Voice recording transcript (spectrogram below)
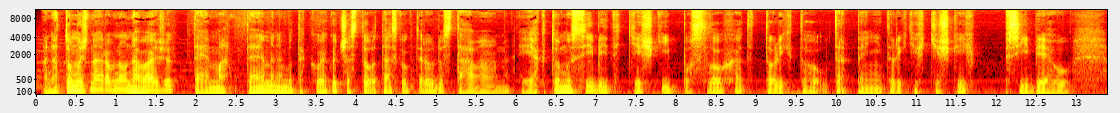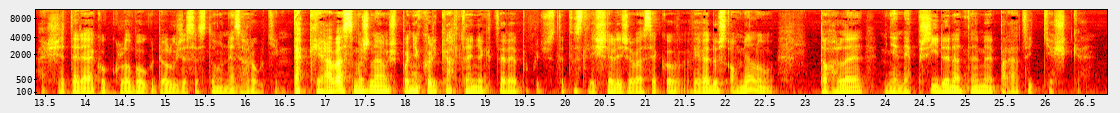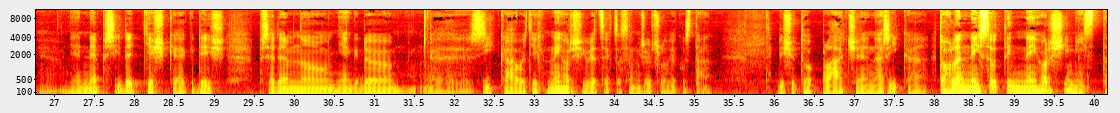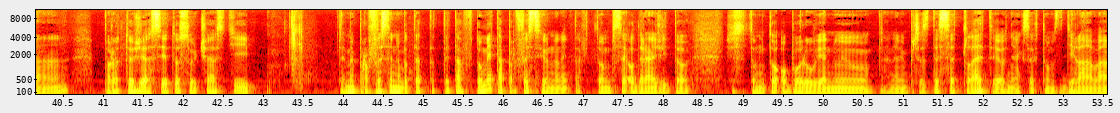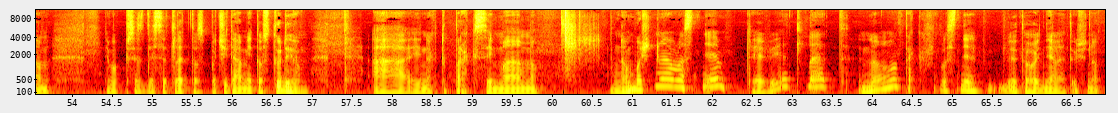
A na to možná rovnou navážu tématem nebo takovou jako častou otázkou, kterou dostávám, jak to musí být těžký poslouchat tolik toho utrpení, tolik těch těžkých příběhů a že teda jako klobouk dolů, že se z toho nezhroutím. Tak já vás možná už po několikáté některé, pokud jste to slyšeli, že vás jako vyvedu z omylu, tohle mně nepřijde na té mé práci těžké. Mně nepřijde těžké, když přede mnou někdo eh, říká o těch nejhorších věcech, co se může člověku stát. Když u toho pláče, naříká. Tohle nejsou ty nejhorší místa, protože asi je to součástí té mé profese, nebo ta, ta, ta, ta, v tom je ta profesionalita, v tom se odráží to, že se tomuto oboru věnuju, já nevím, přes deset let, jo, nějak se v tom vzdělávám, nebo přes deset let to počítám, je to studium. A jinak tu praxi mám, no možná vlastně devět let? No, tak vlastně je to hodně let už, no.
